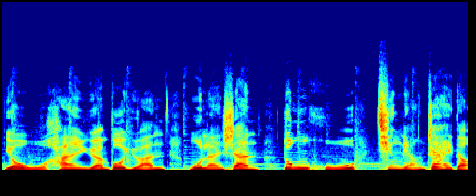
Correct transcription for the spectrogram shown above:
有武汉园博园、木兰山、东湖、清凉寨等。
